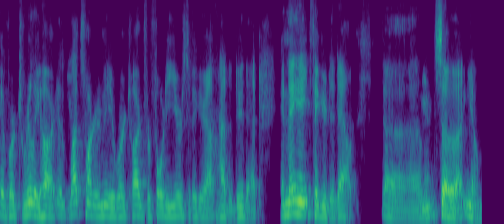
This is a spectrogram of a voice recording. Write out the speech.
have worked really hard, a lot smarter than me, have worked hard for forty years to figure out how to do that, and they ain't figured it out. Yeah. Um, so, uh, you know,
